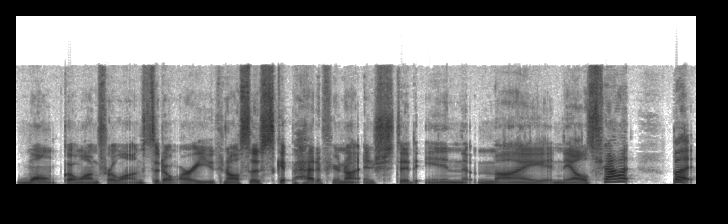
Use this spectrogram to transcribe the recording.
won't go on for long, so don't worry. You can also skip ahead if you're not interested in my nail chat. But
